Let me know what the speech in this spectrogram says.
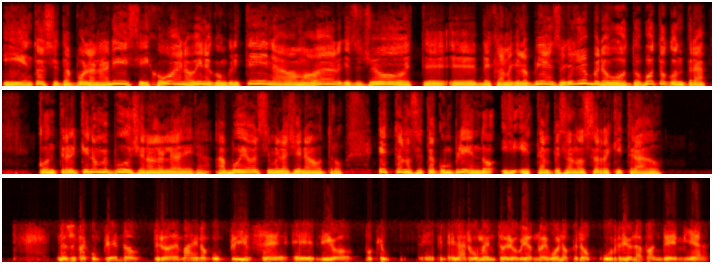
Y entonces se tapó la nariz y dijo, bueno, viene con Cristina, vamos a ver, qué sé yo, este, déjame que lo piense, qué sé yo, pero voto, voto contra contra, el que no me pudo llenar la heladera. Ah, voy a ver si me la llena otro. Esto no se está cumpliendo y está empezando a ser registrado. No se está cumpliendo, pero además de no cumplirse, eh, digo, porque eh, el argumento del gobierno es bueno, pero ocurrió la pandemia,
